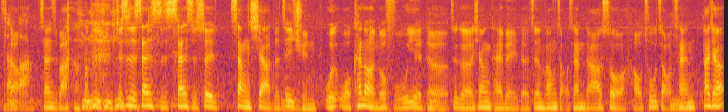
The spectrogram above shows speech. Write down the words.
三十八，三十八，就是三十三十岁上下的这一群，我我看到很多服务业的这个，像台北的真芳早餐的阿寿，好出早餐，大家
